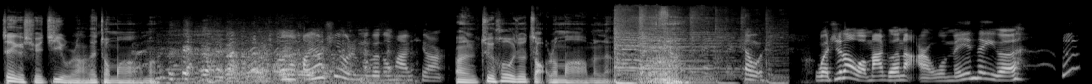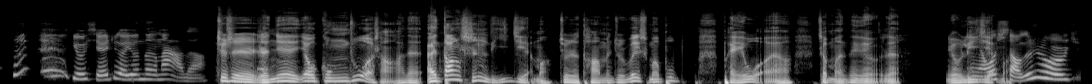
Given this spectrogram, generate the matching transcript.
这个学技术啥的找妈妈。嗯，好像是有这么个动画片嗯，最后就找着妈妈了。但我我知道我妈搁哪儿，我没那个 有学这又弄那的。就是人家要工作啥的，哎，当时你理解吗？就是他们就为什么不陪我呀？怎么的有的有理解吗？我小的时候就。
